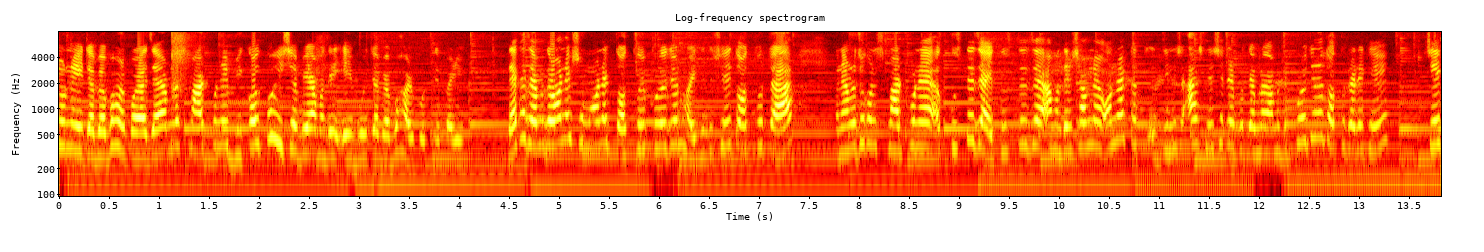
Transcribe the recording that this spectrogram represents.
জন্য এটা ব্যবহার করা যায়। আমরা স্মার্টফোনের বিকল্প হিসেবে আমাদের এই বইটা ব্যবহার করতে পারি। দেখা যায় আমাদের অনেক সময় অনেক তথ্যের প্রয়োজন হয়, কিন্তু সেই তথ্যটা মানে আমরা যখন স্মার্টফোনে খুঁজতে যাই খুঁজতে যাই আমাদের সামনে অন্য একটা জিনিস আসলে সেটার প্রতি আমরা আমাদের প্রয়োজনীয় তথ্যটা রেখে সেই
